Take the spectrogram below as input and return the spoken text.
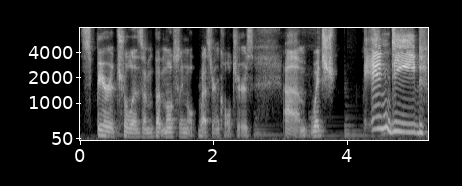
spiritualism, but mostly Western cultures, um, which indeed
